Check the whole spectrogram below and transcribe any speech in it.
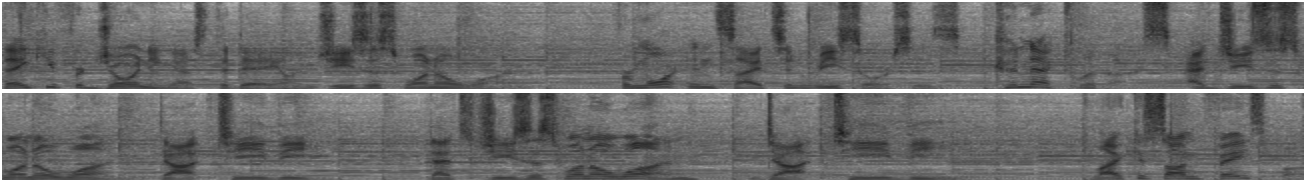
Thank you for joining us today on Jesus 101. For more insights and resources, connect with us at Jesus101.tv. That's Jesus101.tv. Like us on Facebook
